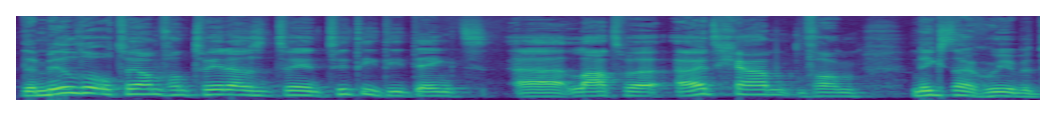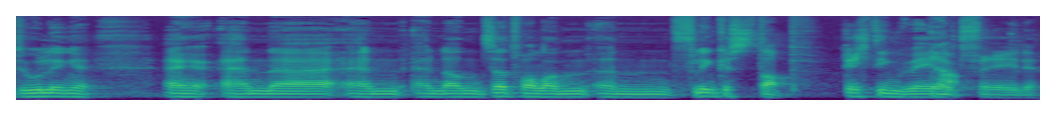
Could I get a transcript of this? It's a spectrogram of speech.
de milde Otto Jan van 2022 die denkt... eh, laten we uitgaan van niks dan goede bedoelingen. En, en, eh, en, en dan zetten we al een, een flinke stap richting wereldvrede.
